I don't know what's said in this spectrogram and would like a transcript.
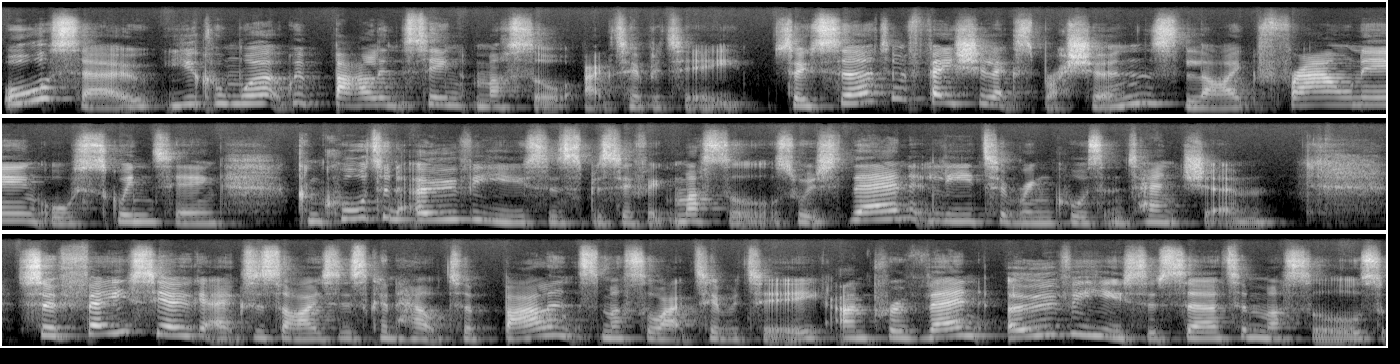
Also, you can work with balancing muscle activity. So, certain facial expressions like frowning or squinting can cause an overuse of specific muscles, which then lead to wrinkles and tension. So, face yoga exercises can help to balance muscle activity and prevent overuse of certain muscles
